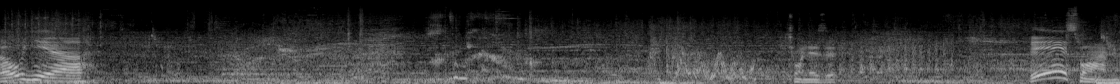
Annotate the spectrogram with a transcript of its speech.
Oh yeah. One is it? This one.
